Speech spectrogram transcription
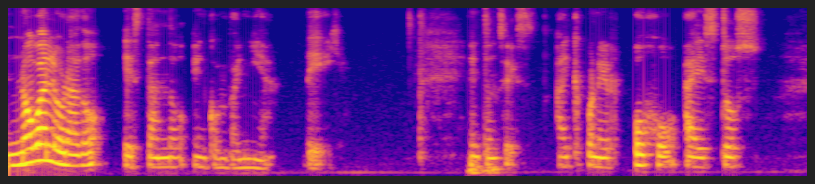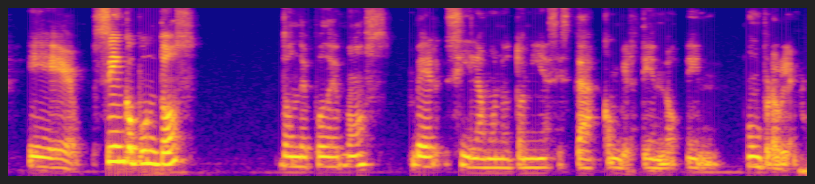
no valorado estando en compañía de ella. Entonces, hay que poner ojo a estos eh, cinco puntos donde podemos ver si la monotonía se está convirtiendo en un problema.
